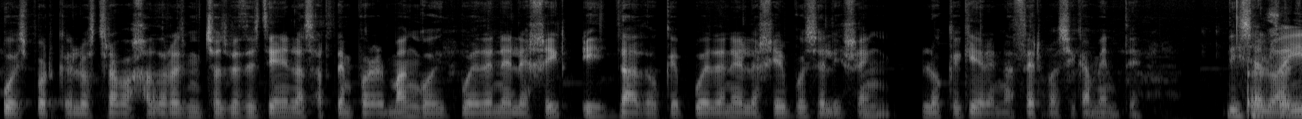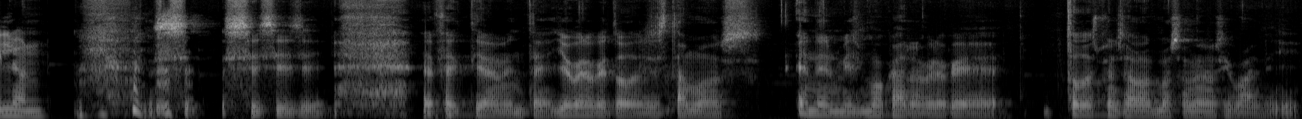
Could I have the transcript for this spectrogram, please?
pues porque los trabajadores muchas veces tienen la sartén por el mango y pueden elegir, y dado que pueden elegir, pues eligen lo que quieren hacer, básicamente. Díselo a Elon. Sí, sí, sí, efectivamente. Yo creo que todos estamos en el mismo carro, creo que todos pensamos más o menos igual y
